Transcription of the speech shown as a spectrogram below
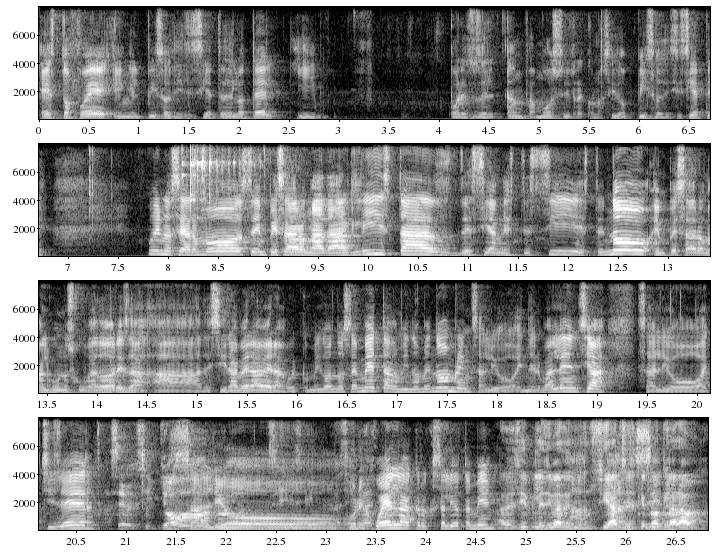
Esto fue en el piso 17 del hotel y por eso es el tan famoso y reconocido piso 17. Bueno, se armó, se empezaron a dar listas, decían este sí, este no, empezaron algunos jugadores a, a decir, a ver, a ver, a ver, conmigo no se metan, a mí no me nombren, salió Ener Valencia, salió Achiller, salió Sí, sí. Orejuela, creo que salió también. A decir que les iba a denunciar si es que no aclaraban.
